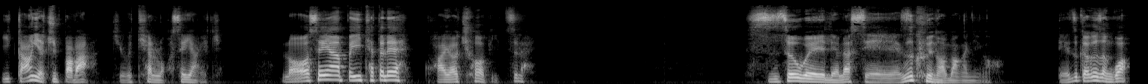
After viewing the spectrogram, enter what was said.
伊讲一句拨伐，就踢老三样一脚。老三样被伊踢得来，快要翘鼻子了。四周围立了侪是看闹忙个人哦，但是搿个辰光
